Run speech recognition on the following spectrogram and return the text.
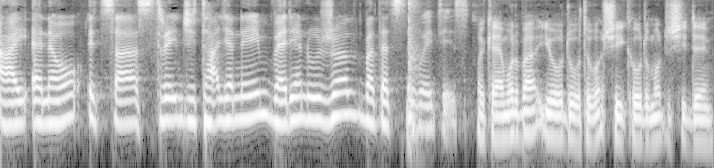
I N O. It's a strange Italian name, very unusual, but that's the way it is. Okay, and what about your daughter? What's she called and what does she do?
